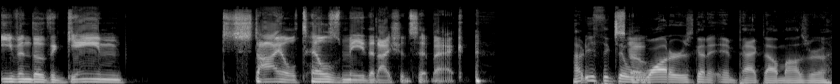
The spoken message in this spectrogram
even though the game style tells me that I should sit back. How do you think the so, water is going to impact Al Mazrah?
